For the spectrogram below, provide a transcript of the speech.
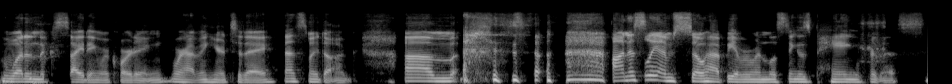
what an exciting recording we're having here today. That's my dog. Um, so, honestly, I'm so happy everyone listening is paying for this.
